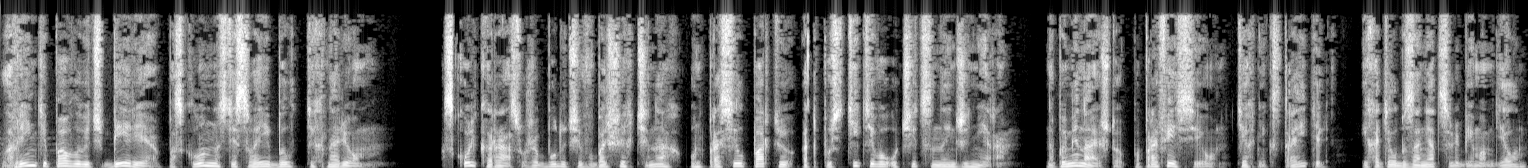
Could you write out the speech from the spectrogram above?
Лаврентий Павлович Берия по склонности своей был технарем. Сколько раз, уже будучи в больших чинах, он просил партию отпустить его учиться на инженера, напоминая, что по профессии он техник-строитель и хотел бы заняться любимым делом.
